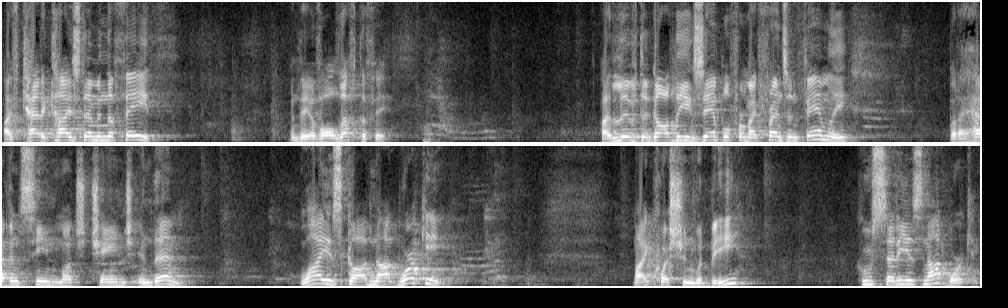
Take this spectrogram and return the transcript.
I've catechized them in the faith, and they have all left the faith. I lived a godly example for my friends and family, but I haven't seen much change in them. Why is God not working? My question would be who said he is not working?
